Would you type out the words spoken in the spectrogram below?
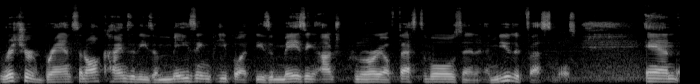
Richard Branson, all kinds of these amazing people at these amazing entrepreneurial festivals and, and music festivals. And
